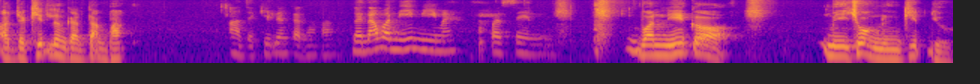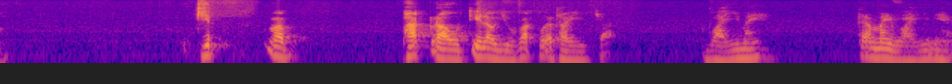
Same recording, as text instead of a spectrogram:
อาจจะคิดเรื่องการตั้งพักอาจจะคิดเรื่องกันนะคะแต่ณวันนี้มีไหมเปอร์เซ็นต์วันนี้ก็มีช่วงหนึ่งคิดอยู่ คิดว่าพักเราที่เราอยู่พักเพื่อไทยจะไหวไหม ถ้าไม่ไหวเนี่ย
